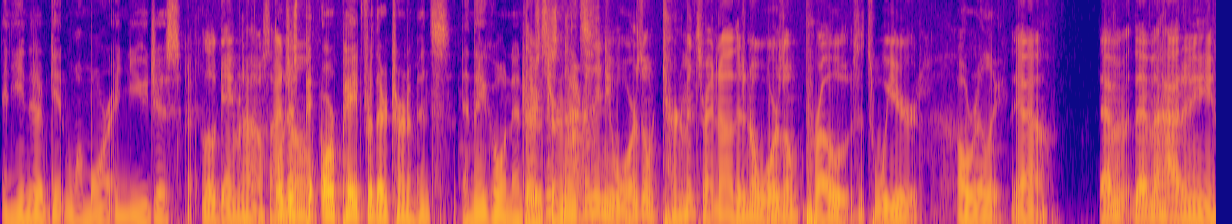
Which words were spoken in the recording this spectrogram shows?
and you ended up getting one more and you just a little gaming house. I or know. just pay, or paid for their tournaments and they go and enter There's the just not tournaments. really any Warzone tournaments right now. There's no Warzone pros. It's weird. oh, really? Yeah, they haven't they haven't had any,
